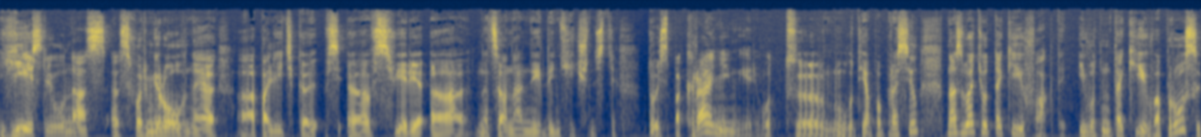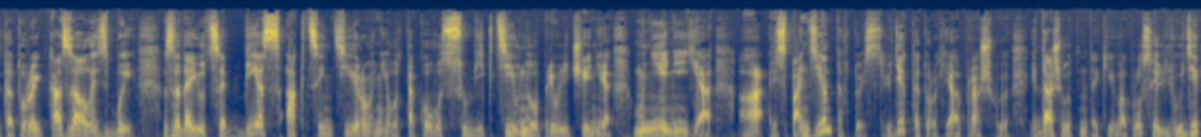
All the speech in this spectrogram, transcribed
Есть ли у нас э, сформированная а, политика в, в сфере национальной идентичности? То есть, по крайней мере, вот, ну, вот я попросил назвать вот такие факты. И вот на такие вопросы, которые, казалось бы, задаются без акцентирования вот такого субъективного привлечения мнения а, респондентов, то есть людей, которых я опрашиваю, и даже вот на такие вопросы люди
